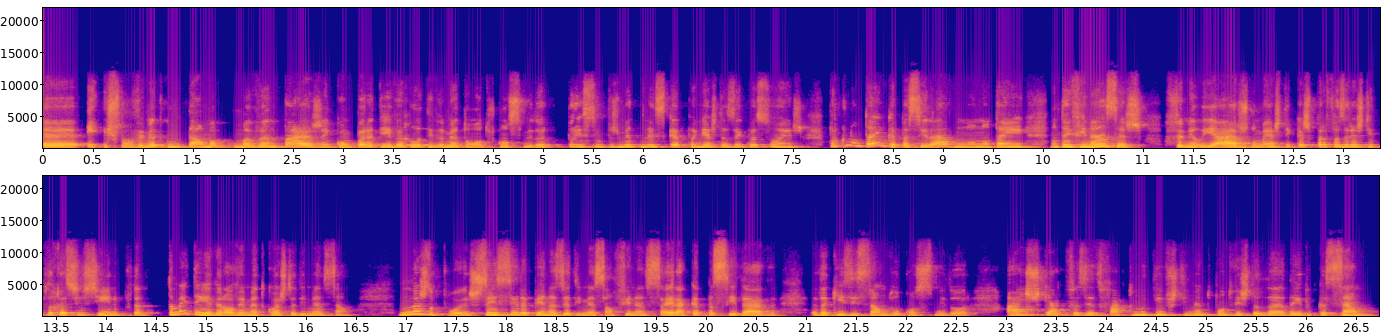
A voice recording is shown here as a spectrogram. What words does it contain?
Uh, isto, obviamente, que me dá uma, uma, vantagem comparativa relativamente a um outro consumidor que, por isso, simplesmente nem sequer põe estas equações, porque não tem capacidade, não, não, tem, não tem finanças familiares, domésticas para fazer este tipo de raciocínio. Portanto, também tem a ver, obviamente, com esta dimensão. Mas depois, sem ser apenas a dimensão financeira, a capacidade de aquisição do consumidor, acho que há que fazer, de facto, muito investimento do ponto de vista da, da educação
